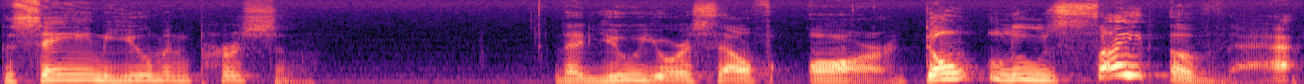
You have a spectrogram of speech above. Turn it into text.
The same human person that you yourself are. Don't lose sight of that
